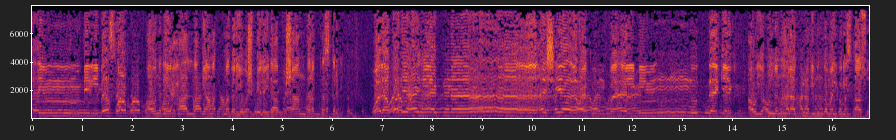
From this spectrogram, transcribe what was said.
كلمح بالبصر. او نه دی حال قیامت مگر یو شپې لیدا پشان درب دسترګي ولقد أهلكنا أشياعكم فهل من مدكر. او یقینا هلاک کړي دي مونږه ملګری ستاسو.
